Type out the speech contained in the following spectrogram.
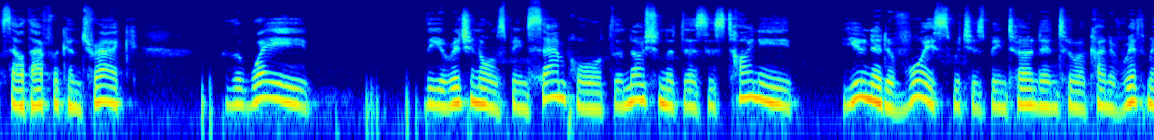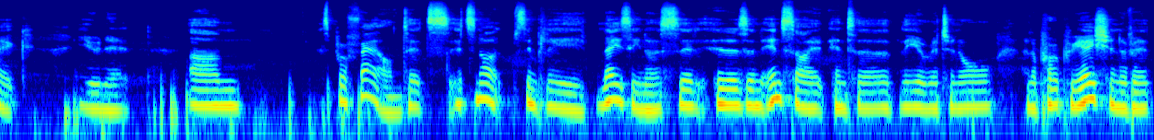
South African track, the way the original has been sampled, the notion that there's this tiny unit of voice which has been turned into a kind of rhythmic unit um, is profound. It's it's not simply laziness. It, it is an insight into the original, an appropriation of it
